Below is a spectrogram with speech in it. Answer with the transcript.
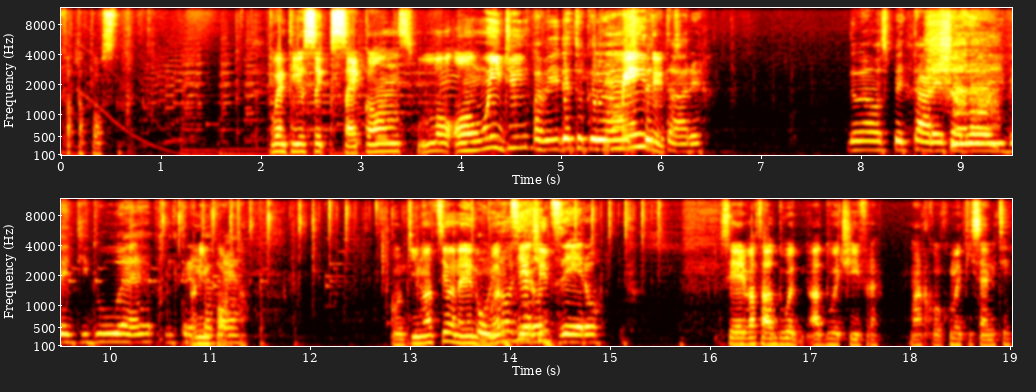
Fatta apposta. 26 seconds. Lo Luigi. Avevi detto che dovevamo Made it. Dovevamo aspettare Shut per il 22, il 33. Non importa. Continuazione numero il 10. 00. Sei arrivata a due, a due cifre. Marco, come ti senti?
